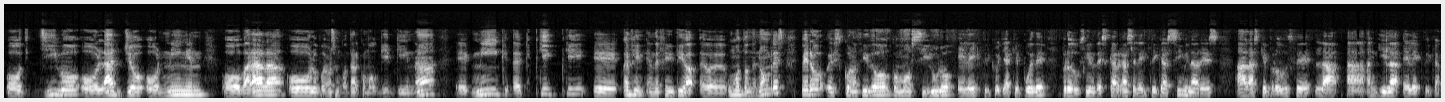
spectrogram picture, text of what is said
o Jibo o Lajo o Ninen o Barada o lo podemos encontrar como Gibgina Eh, Kiki, eh, en fin, en definitiva, eh, un montón de nombres, pero es conocido como siluro eléctrico, ya que puede producir descargas eléctricas similares a las que produce la anguila eléctrica.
